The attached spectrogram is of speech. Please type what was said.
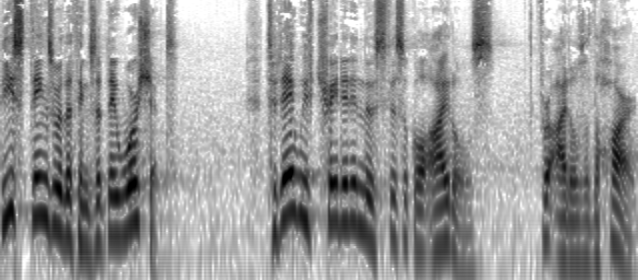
These things were the things that they worshiped. Today, we've traded in those physical idols for idols of the heart,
